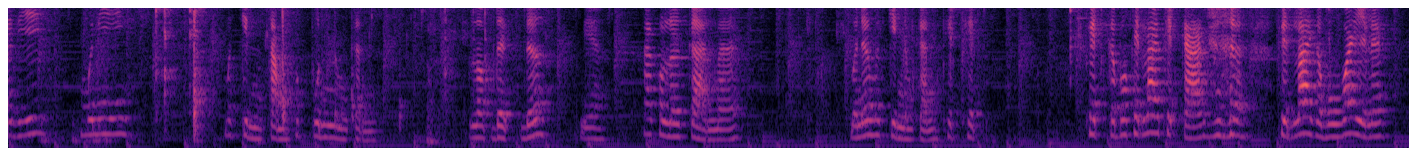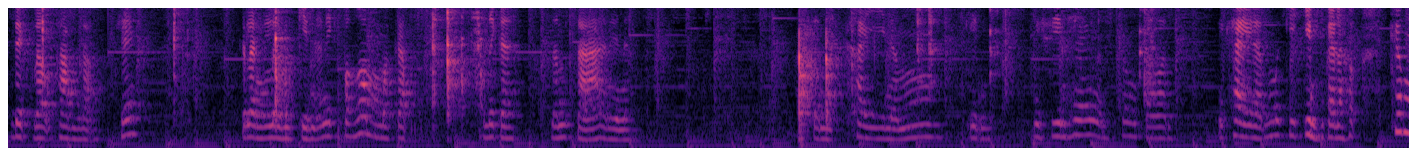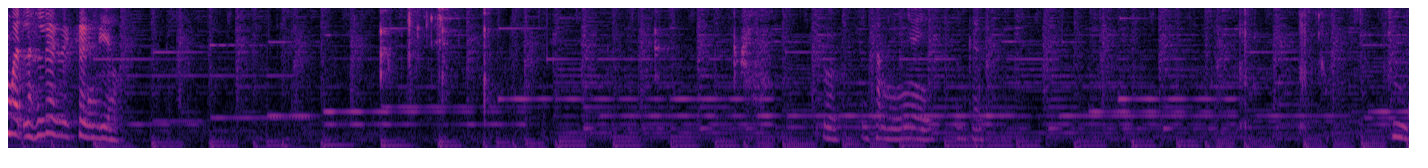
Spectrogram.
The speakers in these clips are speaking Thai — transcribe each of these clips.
บายดีมื้อนี้มากินตำข้าวปุ้นนำกัน รอบเดึกเด้อเนี่ยถ้าเขาเลิกการมามาเด้อมากินนำกันเผ็ดเผ็ดเผ็ดกับโบเผ็ดไล่เผ็ดกลางเผ็ดไล่กับโบไหวเลยเด็กเราทำเราโอเคกำลังเริ่มกินอันนี้ก็ปลาห้อมมากับนนี้กันน้ำสาอันนี้นะจะมีไข่น้ำกินมีซีนแห้งน้ำส้มตอนมีไข่น้ำเมื่อกี้กินไปแล้วเครื่องหมดแล้วเลือกไปเครื่องเดียว อืมเป็นคำนี้ไงเหมือนกันอืม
